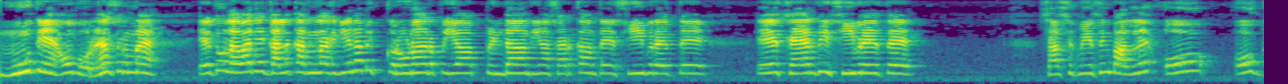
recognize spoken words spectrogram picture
ਮੂੰਹ ਤੇ ਆ, ਉਹ ਬੋਲ ਰਿਹਾ ਸਿਰ ਮੈਂ। ਇਹ ਤੋਂ ਇਲਾਵਾ ਜੇ ਗੱਲ ਕਰਨ ਲੱਗ ਜੀਏ ਨਾ ਵੀ ਕਰੋੜਾਂ ਰੁਪਈਆ ਪਿੰਡਾਂ ਦੀਆਂ ਸੜਕਾਂ ਤੇ ਸੀਵਰੇਜ ਤੇ, ਇਹ ਸ਼ਹਿਰ ਦੀ ਸੀਵਰੇਜ ਤੇ, ਸਰ ਸੁਖਵੀਰ ਸਿੰਘ ਬਾਦਲ ਨੇ ਉਹ ਉਹ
